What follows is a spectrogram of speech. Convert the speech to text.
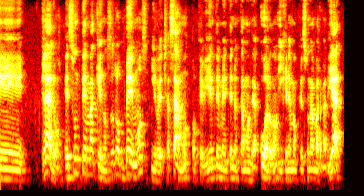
eh, claro, es un tema que nosotros vemos y rechazamos porque evidentemente no estamos de acuerdo y creemos que es una barbaridad.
